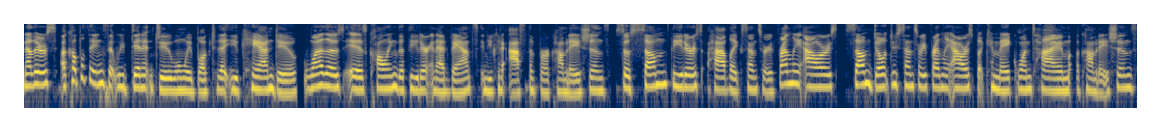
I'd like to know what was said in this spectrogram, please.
Now, there's a couple things that we didn't do when we booked that you can do. One of those is calling the theater in advance and you can ask them for accommodations. So, some theaters have like sensory friendly hours, some don't do sensory friendly hours, but can make one time accommodations.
